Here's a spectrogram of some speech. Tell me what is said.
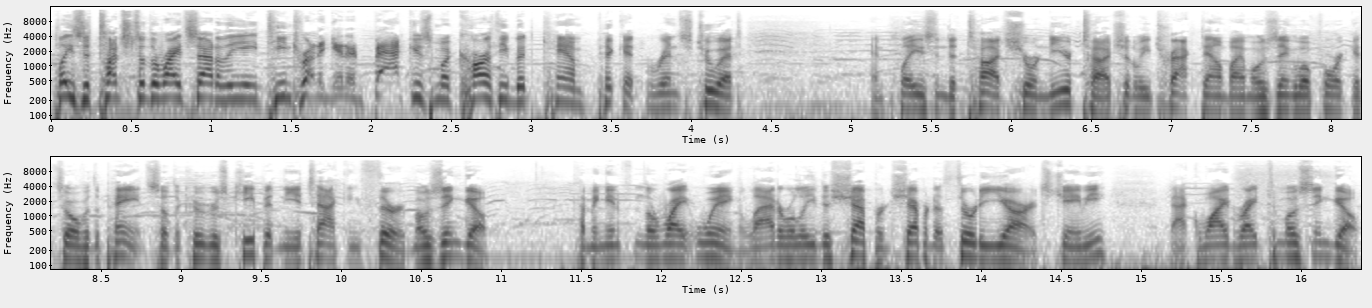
plays a touch to the right side of the 18, trying to get it back is McCarthy, but Cam Pickett rents to it and plays into touch or near touch. It'll be tracked down by Mozingo before it gets over the paint. So the Cougars keep it in the attacking third. Mozingo coming in from the right wing, laterally to Shepard. Shepard at 30 yards. Jamie back wide right to Mozingo.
